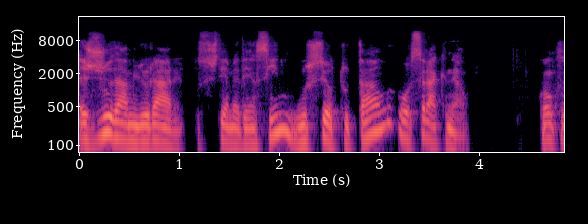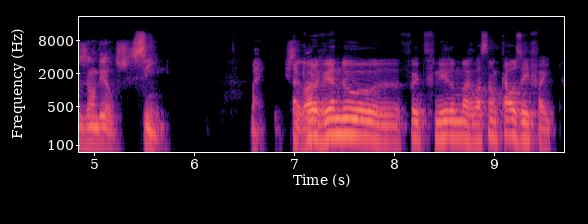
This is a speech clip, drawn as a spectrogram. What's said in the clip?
ajuda a melhorar o sistema de ensino no seu total ou será que não? Conclusão deles: sim. Bem, isto agora vendo, foi definida uma relação causa e efeito.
